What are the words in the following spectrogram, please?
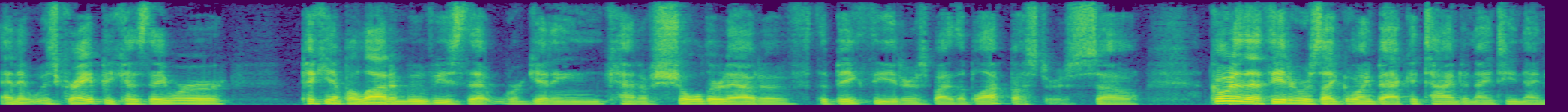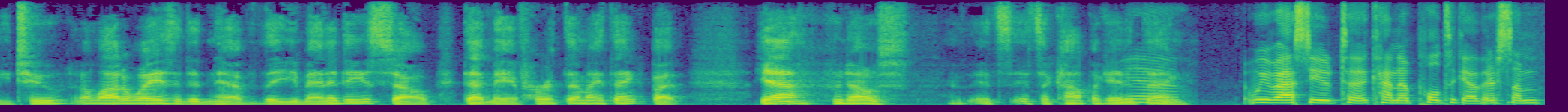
and it was great because they were picking up a lot of movies that were getting kind of shouldered out of the big theaters by the blockbusters. So going to that theater was like going back in time to 1992 in a lot of ways. It didn't have the amenities so that may have hurt them i think. But yeah who knows? It's it's a complicated Yeah. thing We've asked you to kind of pull together some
